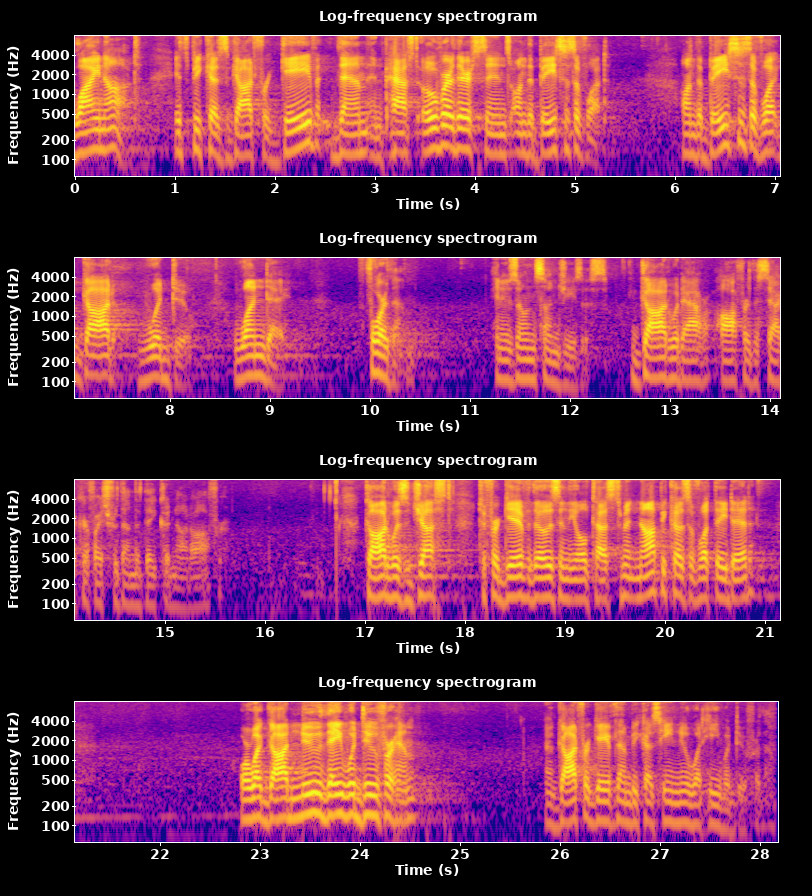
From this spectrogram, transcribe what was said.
Why not? It's because God forgave them and passed over their sins on the basis of what? On the basis of what God would do one day for them in his own son Jesus. God would offer the sacrifice for them that they could not offer. God was just to forgive those in the Old Testament, not because of what they did or what God knew they would do for him. And God forgave them because he knew what he would do for them.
